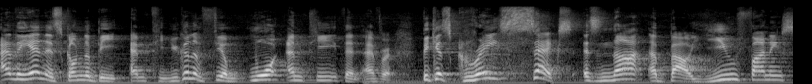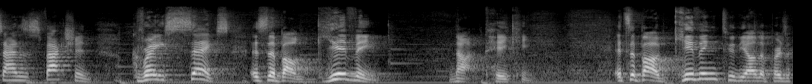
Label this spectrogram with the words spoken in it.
at the end it's going to be empty. You're going to feel more empty than ever because great sex is not about you finding satisfaction. Great sex is about giving, not taking. It's about giving to the other person.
